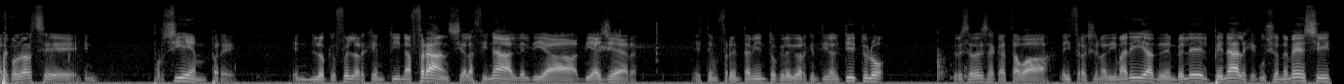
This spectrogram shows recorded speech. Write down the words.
recordarse por siempre en lo que fue la Argentina-Francia, la final del día de ayer. Este enfrentamiento que le dio a Argentina el título. 3 a 3, acá estaba la infracción a Di María, de Dembélé, el penal, ejecución de Messi.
